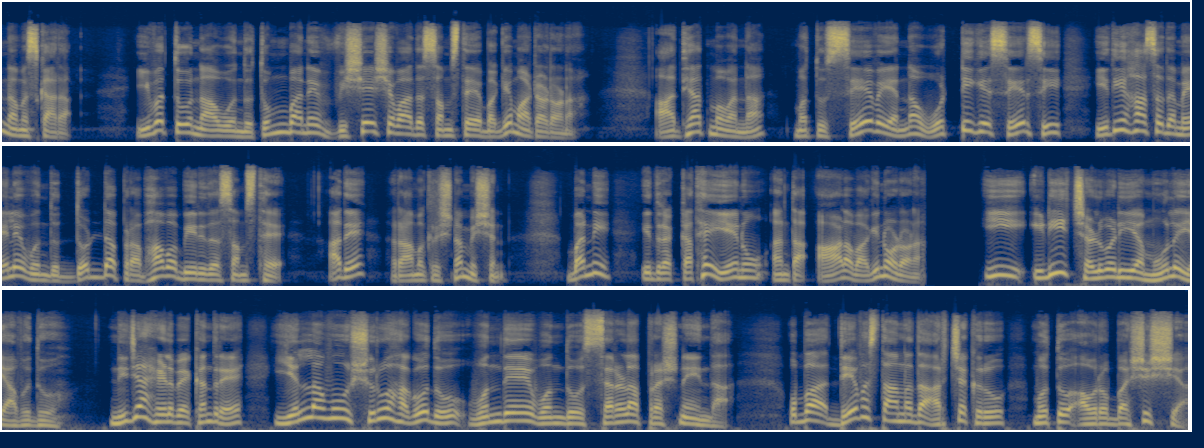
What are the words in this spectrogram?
ನಮಸ್ಕಾರ. ಇವತ್ತು ನಾವು ಒಂದು ತುಂಬಾನೇ ವಿಶೇಷವಾದ ಸಂಸ್ಥೆಯ ಬಗ್ಗೆ ಮಾತಾಡೋಣ. ಆಧ್ಯಾತ್ಮವನ್ನ ಮತ್ತು ಸೇವೆಯನ್ನ ಒಟ್ಟಿಗೆ ಸೇರಿಸಿ ಇತಿಹಾಸದ ಮೇಲೆ ಒಂದು ದೊಡ್ಡ ಪ್ರಭಾವ ಬೀರಿದ ಸಂಸ್ಥೆ. ಅದೇ ರಾಮಕೃಷ್ಣ ಮಿಷನ್. ಬನ್ನಿ, ಇದರ ಕಥೆ ಏನು ಅಂತ ಆಳವಾಗಿ ನೋಡೋಣ. ಈ ಇಡೀ ಚಳವಳಿಯ ಮೂಲ ಯಾವುದು? ನಿಜ ಹೇಳಬೇಕಂದ್ರೆ, ಎಲ್ಲವೂ ಶುರು ಆಗೋದು ಒಂದೇ ಒಂದು ಸರಳ ಪ್ರಶ್ನೆಯಿಂದ. ಒಬ್ಬ ದೇವಸ್ಥಾನದ ಅರ್ಚಕರು ಮತ್ತು ಅವರೊಬ್ಬ ಶಿಷ್ಯ.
